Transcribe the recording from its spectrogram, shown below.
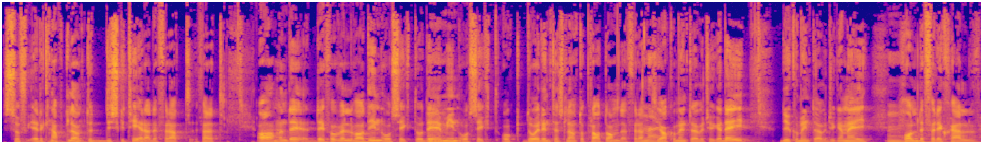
så är det knappt lönt att diskutera det för att, för att ja men det, det får väl vara din åsikt och det är mm. min åsikt och då är det inte ens lönt att prata om det för att Nej. jag kommer inte övertyga dig, du kommer inte övertyga mig, mm. håll det för dig själv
